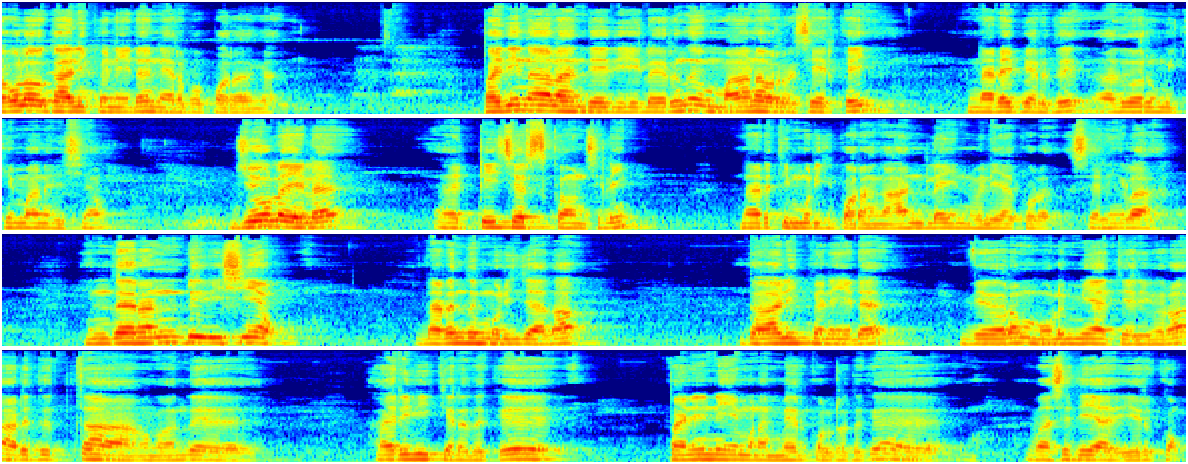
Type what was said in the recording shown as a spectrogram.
எவ்வளோ காலி பணியிடம் நிரப்ப போகிறாங்க பதினாலாம் தேதியிலிருந்து மாணவர்கள் சேர்க்கை நடைபெறுது. அது ஒரு முக்கியமான விஷயம். ஜூலையில் டீச்சர்ஸ் கவுன்சிலிங் நடத்தி முடிக்க போகிறாங்க ஆன்லைன் வழியாக கூட. சரிங்களா? இந்த ரெண்டு விஷயம் நடந்து முடிஞ்சால் தான் காலி பணியிட விவரம் முழுமையாக தெரிய வரும். அடுத்து தான் அவங்க வந்து அறிவிக்கிறதுக்கு பணி நியமனம் மேற்கொள்கிறதுக்கு வசதியாக இருக்கும்.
